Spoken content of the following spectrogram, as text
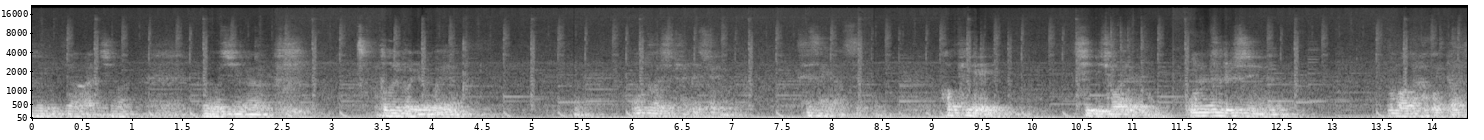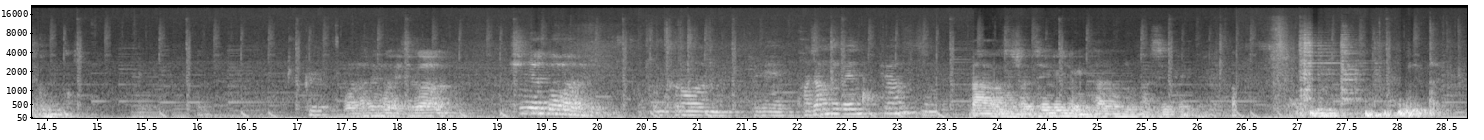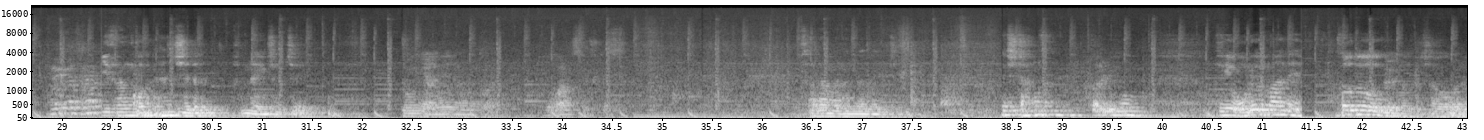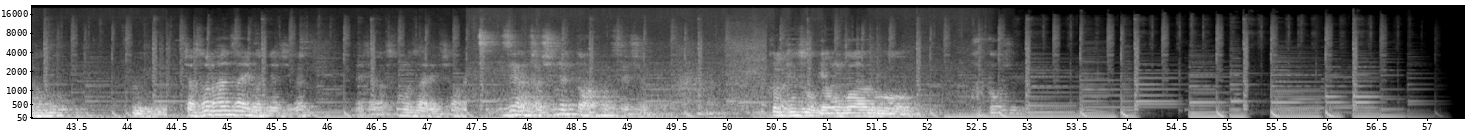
계속 인기가 많지만 그리고 지금 돈을 벌려고 해요. 모두가 있는 세상이 왔을 때 커피의 질이 되고 오래 들을 수 있는 음악을 하고 있다고 생각합니다. 그, 뭘 하는 건데 제가 10년 동안 좀 그런 되게 과장된 표현? 뭐 나아가서 전 세계적인 사람으로 봤을 때 이상과 현실은 분명히 존재합니다. 좋은 게 아니라는 걸또 알았으면 좋겠어요. 사랑을 한다는 게 진짜 항상 떨리고 되게 오랜만에 코드를 먼저 작업을 하고 저 31살이거든요 지금. 근데 제가 20살에 처음에. 인생은 저 10년 동안 하고 있어요 지금. 그걸 계속 연구하고 가까워지려고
